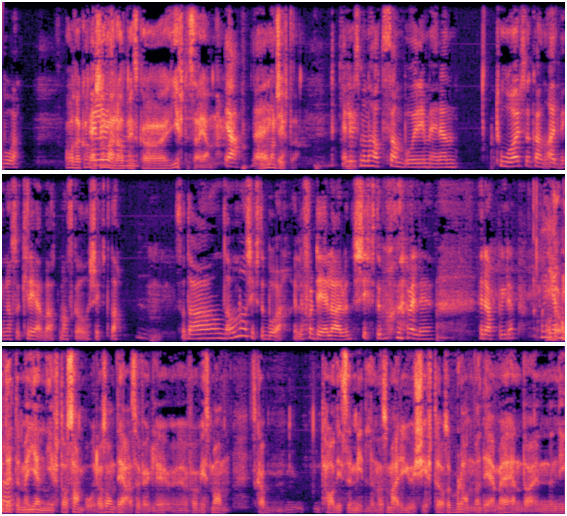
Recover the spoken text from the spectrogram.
boet. Og det kan også være at man skal gifte seg igjen. Ja, da må man skifte. Eller hvis man har hatt samboer i mer enn to år, så kan arvingen også kreve at man skal skifte, da. Mm. Så da, da, må man skifte boet. Eller fordele arven. Skifte boet, det er veldig Rart begrep. Og, og, det, og, dette med gjengifte og samboere og sånn, det er selvfølgelig øh, For hvis man skal ta disse midlene som er i uskifte, og så blande det med enda en ny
